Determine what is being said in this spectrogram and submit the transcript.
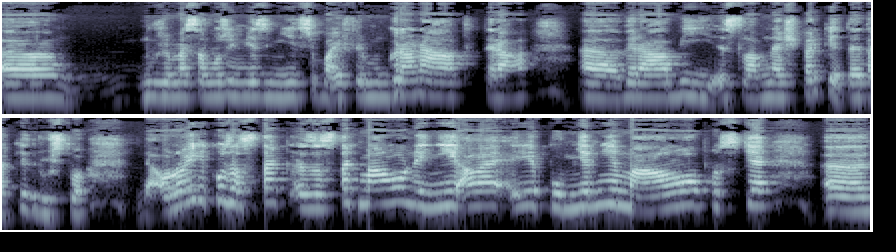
Uh, Můžeme samozřejmě zmínit třeba i firmu Granát, která eh, vyrábí slavné šperky, to je taky družstvo. Ono jich jako zas tak, zas tak málo není, ale je poměrně málo prostě eh,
